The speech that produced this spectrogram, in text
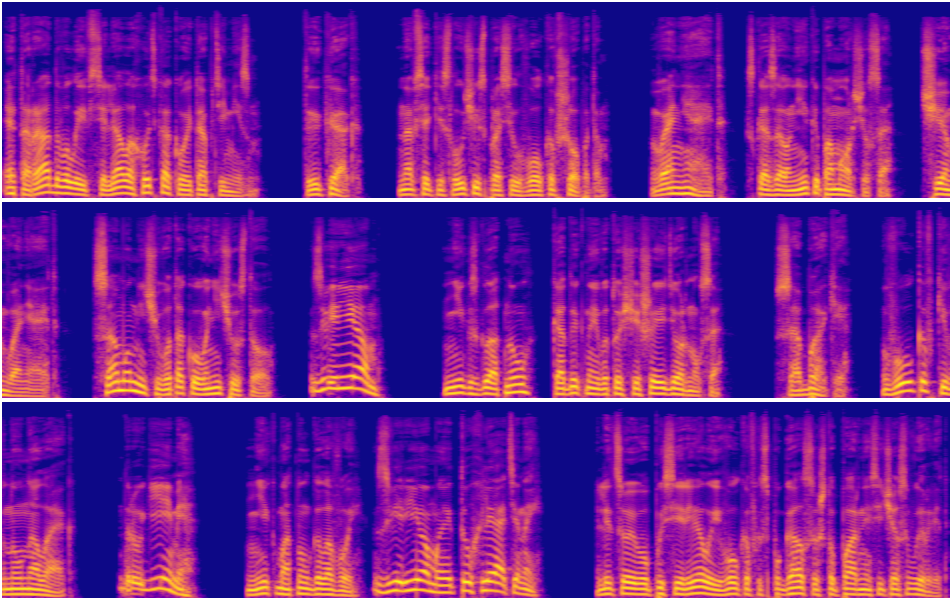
Это радовало и вселяло хоть какой-то оптимизм. «Ты как?» – на всякий случай спросил Волков шепотом. «Воняет», – сказал Ник и поморщился. «Чем воняет?» Сам он ничего такого не чувствовал. «Зверьем!» Ник сглотнул, кадык на его тощей шее дернулся. «Собаки!» Волков кивнул на лайк. Другими. Ник мотнул головой. Зверьем и тухлятиной. Лицо его посерело, и Волков испугался, что парня сейчас вырвет.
